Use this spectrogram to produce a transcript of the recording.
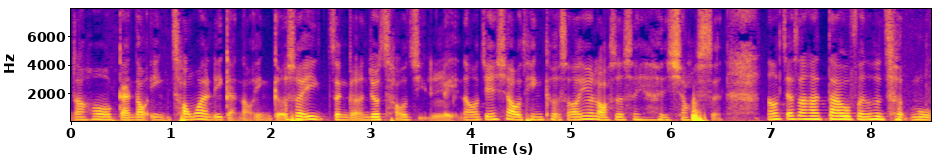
然后赶到英从万里赶到英歌，所以整个人就超级累。然后今天下午听课的时候，因为老师的声音很小声，然后加上他大部分都是沉默。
